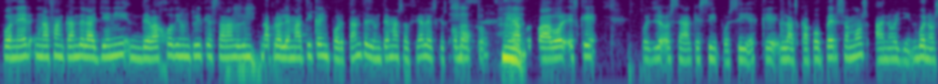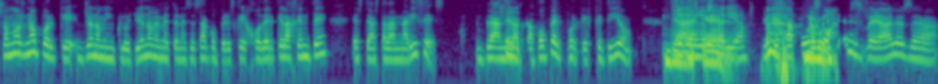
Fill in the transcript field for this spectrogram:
poner una fancam de la Jenny debajo de un tuit que está hablando de una problemática importante, de un tema social. Es que es como, mira, hmm. por favor, es que, pues yo, o sea, que sí, pues sí, es que las capopers somos annoying. Bueno, somos no porque yo no me incluyo, yo no me meto en ese saco, pero es que joder que la gente esté hasta las narices, en plan de las capopers, porque es que, tío. yo también lo estaría. Es, es real, o sea,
